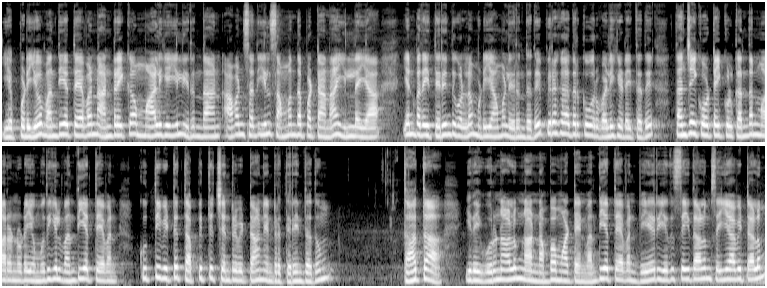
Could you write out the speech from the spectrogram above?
எப்படியோ வந்தியத்தேவன் அன்றைக்கு அம்மாளிகையில் இருந்தான். அவன் சதியில் சம்பந்தப்பட்டானா இல்லையா என்பதை தெரிந்து கொள்ள முடியாமல் இருந்தது. பிறகு அதற்கு ஒரு வழி கிடைத்தது. தஞ்சை கோட்டைக்குள் கந்தன்மாறனுடைய முதுகில் வந்தியத்தேவன் குத்திவிட்டு தப்பித்துச் சென்று விட்டான் என்று தெரிந்ததும் தாத்தா இதை ஒரு நாளும் நான் நம்ப மாட்டேன். வந்தியத்தேவன் வேறு எது செய்தாலும் செய்யாவிட்டாலும்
